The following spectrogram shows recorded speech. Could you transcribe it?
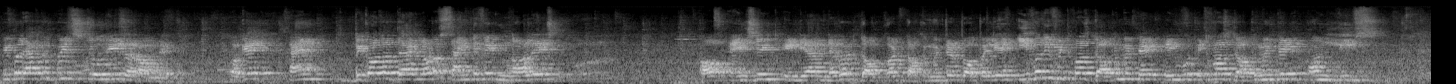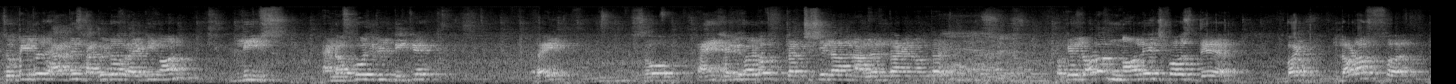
people have to build stories around it. Okay? And because of that, a lot of scientific knowledge of ancient India never got documented properly and even if it was documented, it was documented on leaves. So people have this habit of writing on leaves and of course it will decay, right? So, and have you heard of Takshashila, Nalanda and all that? Okay, a lot of knowledge was there, but a lot of uh,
